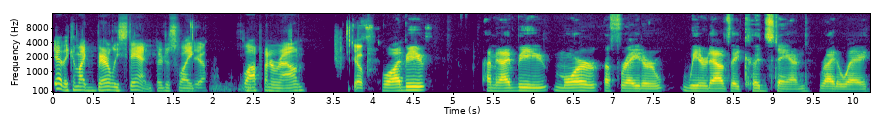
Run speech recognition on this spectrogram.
Yeah, they can like barely stand. They're just like Yeah. flopping around. Yep. Well, I'd be, I mean, I'd be more afraid or weirded out if they could stand right away.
